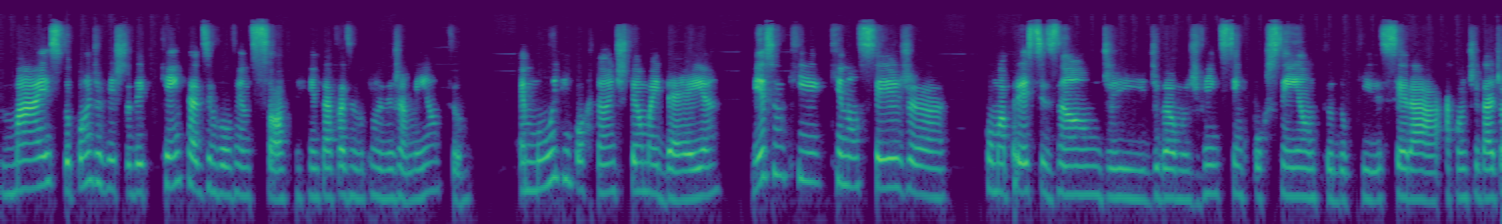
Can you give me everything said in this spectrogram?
Mas, do ponto de vista de quem está desenvolvendo software, quem está fazendo planejamento, é muito importante ter uma ideia, mesmo que, que não seja com uma precisão de, digamos, 25% do que será a quantidade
